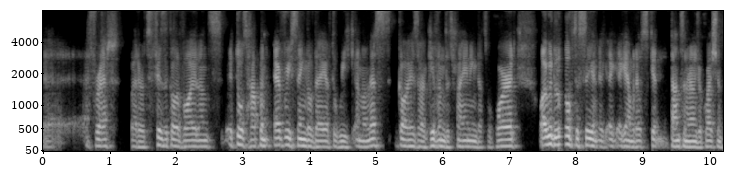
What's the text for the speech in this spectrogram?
a threat, whether it's physical violence. It does happen every single day of the week. And unless guys are given the training that's required, I would love to see, and again, without getting, dancing around your question,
